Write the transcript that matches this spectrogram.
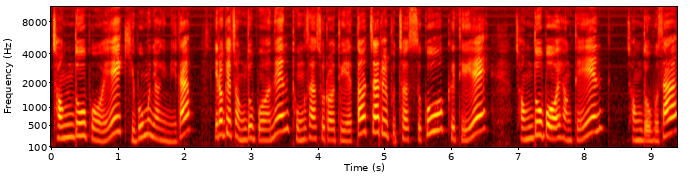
정도보어의 기본문형입니다. 이렇게 정도보어는 동사수로 뒤에 떠자를 붙여 쓰고 그 뒤에 정도보어 형태인 정도부사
